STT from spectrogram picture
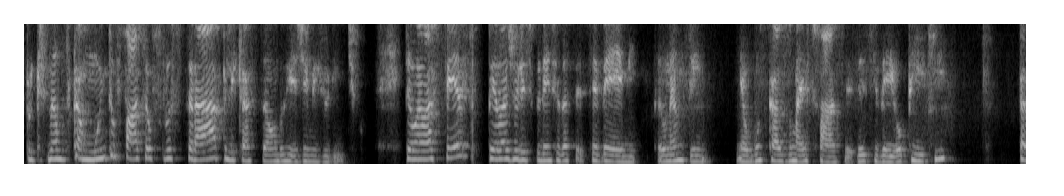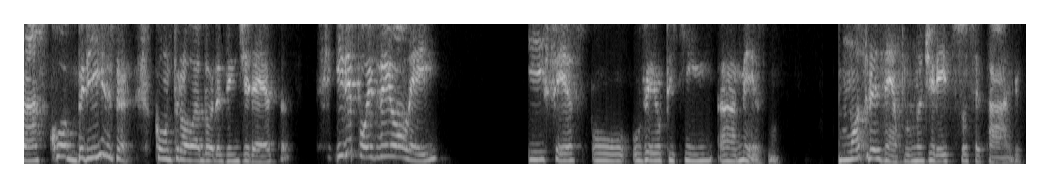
Porque senão fica muito fácil frustrar a aplicação do regime jurídico. Então, ela fez, pela jurisprudência da CVM, pelo menos em, em alguns casos mais fáceis, esse veio pique para cobrir controladoras indiretas. E depois veio a lei e fez o, o veio picking uh, mesmo. Um outro exemplo no direito societário.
